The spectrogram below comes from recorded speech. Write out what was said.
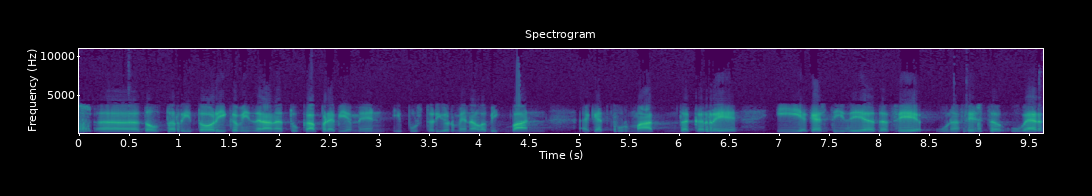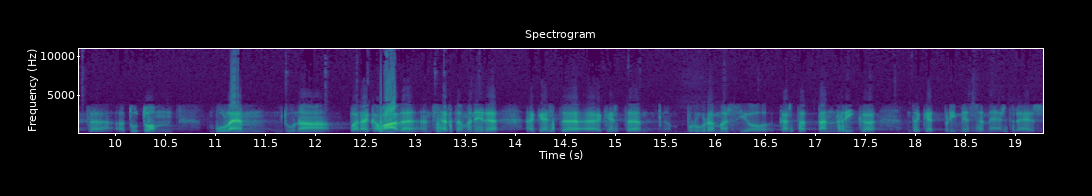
eh, del territori que vindran a tocar prèviament i posteriorment a la big band, aquest format de carrer i aquesta idea de fer una festa oberta a tothom, volem donar per acabada, en certa manera, aquesta, aquesta programació que ha estat tan rica d'aquest primer semestre. És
